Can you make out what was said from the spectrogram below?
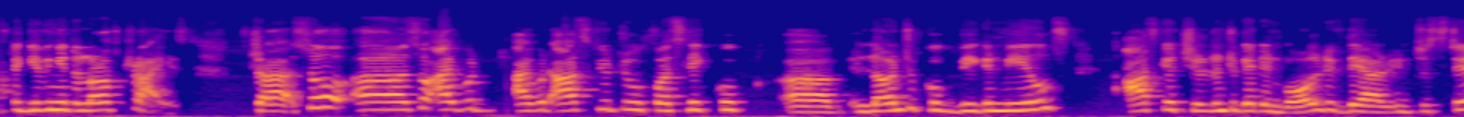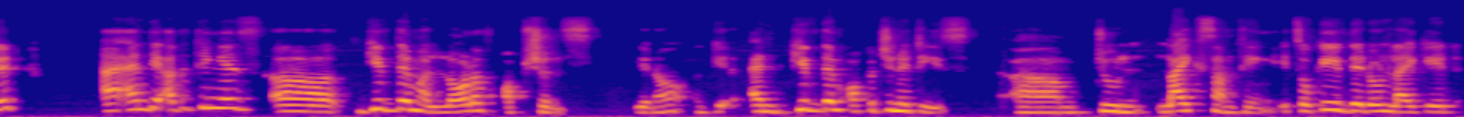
after giving it a lot of tries. So uh, so i would i would ask you to firstly cook uh, learn to cook vegan meals. Ask your children to get involved if they are interested. And the other thing is uh, give them a lot of options you know and give them opportunities um, to like something. It's okay if they don't like it.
